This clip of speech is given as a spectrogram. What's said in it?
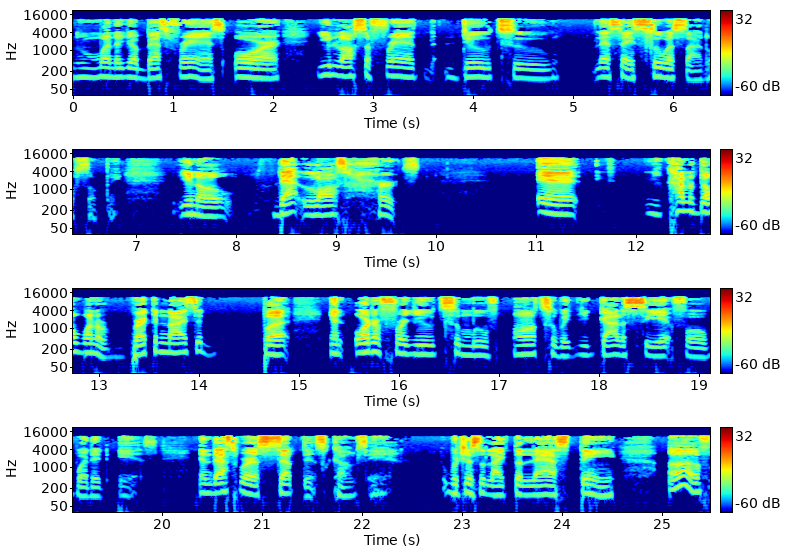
one of your best friends or you lost a friend due to let's say suicide or something. You know that loss hurts. And you kind of don't want to recognize it but in order for you to move on to it you got to see it for what it is. And that's where acceptance comes in which is like the last thing of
